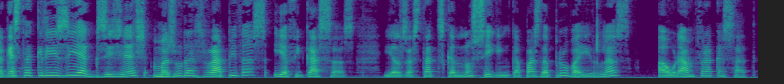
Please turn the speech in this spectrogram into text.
Aquesta crisi exigeix mesures ràpides i eficaces i els estats que no siguin capaços de proveir-les hauran fracassat.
